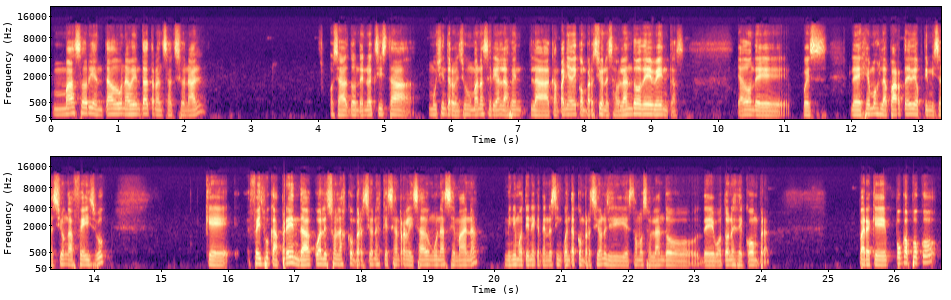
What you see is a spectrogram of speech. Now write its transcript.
más orientado a una venta transaccional, o sea, donde no exista mucha intervención humana, serían la campaña de conversiones, hablando de ventas, ya donde pues le dejemos la parte de optimización a Facebook, que Facebook aprenda cuáles son las conversiones que se han realizado en una semana mínimo tiene que tener 50 conversiones y estamos hablando de botones de compra, para que poco a poco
